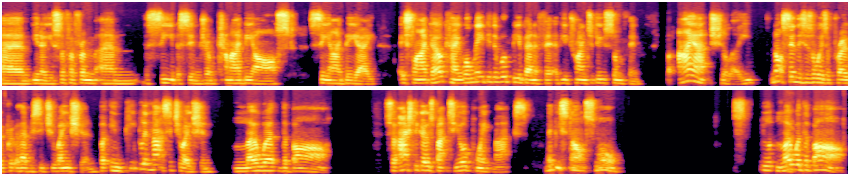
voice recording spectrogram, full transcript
um, you know, you suffer from um, the SIBA syndrome, can I be asked, CIBA, it's like, okay, well, maybe there would be a benefit of you trying to do something. But I actually, not saying this is always appropriate with every situation, but in people in that situation, lower the bar. So actually goes back to your point, Max. Maybe start small. Lower the bar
